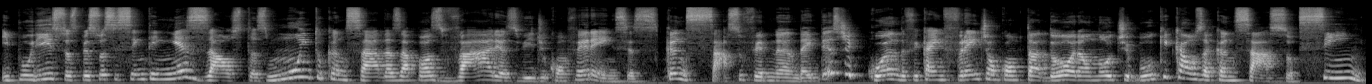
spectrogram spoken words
E por isso as pessoas se sentem exaustas, muito cansadas após várias videoconferências. Cansaço, Fernanda, e desde quando ficar em frente a um computador, a um notebook causa cansaço? Sim,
